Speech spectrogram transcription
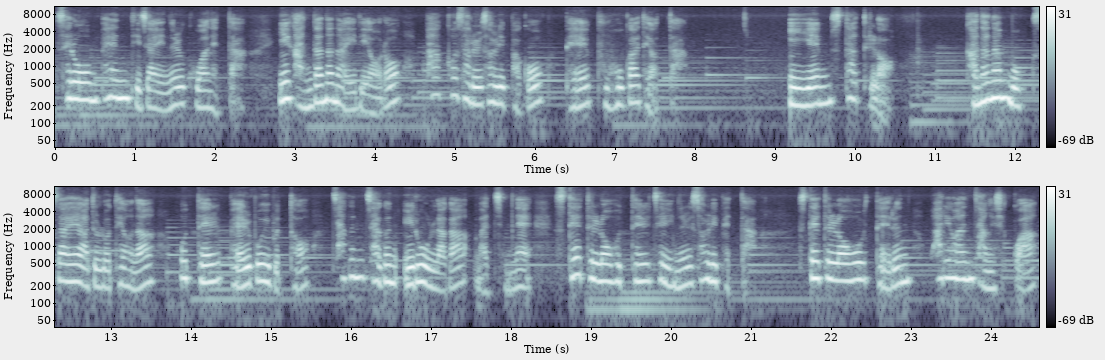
새로운 펜 디자인을 고안했다. 이 간단한 아이디어로 파커사를 설립하고 대부호가 되었다. E.M. 스타틀러 가난한 목사의 아들로 태어나 호텔 벨보이부터 차근차근 위로 올라가 마침내 스테틀러 호텔 체인을 설립했다. 스테틀러 호텔은 화려한 장식과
